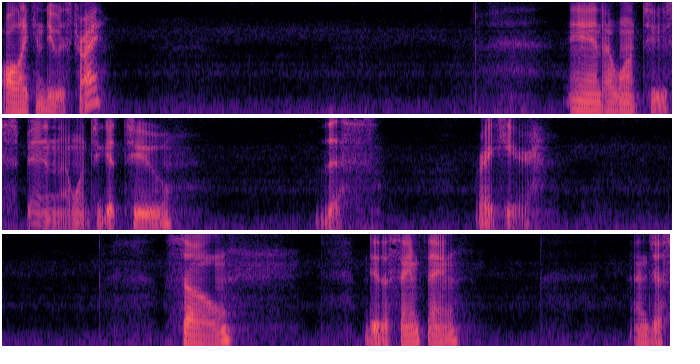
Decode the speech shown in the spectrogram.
all I can do is try. And I want to spin, I want to get to this right here. So do the same thing and just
